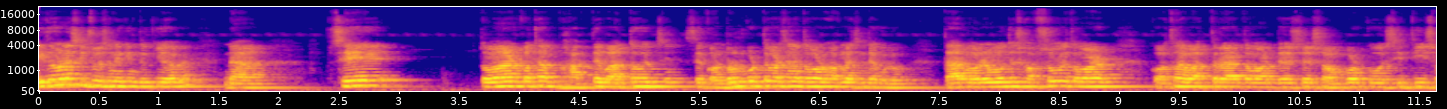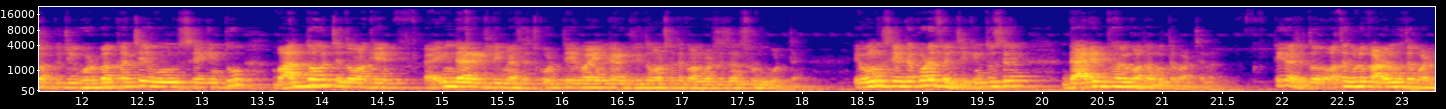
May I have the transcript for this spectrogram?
এই ধরনের সিচুয়েশনে কিন্তু কি হবে? না, সে তোমার কথা ভাবতে বাধ্য হচ্ছে, সে কন্ট্রোল করতে পারছে না তোমার ভাবনা চিন্তাগুলো। তার মনের মধ্যে সবসময় তোমার কথাবার্তা, তোমার দেশের সম্পর্ক, স্মৃতি সব সবকিছু ঘুরপাক খাচ্ছে এবং সে কিন্তু বাধ্য হচ্ছে তোমাকে ইনডাইরেক্টলি মেসেজ করতে বা ইনডাইরেক্টলি তোমার সাথে কনভারসেশন শুরু করতে। এবং সে এটা করে ফেলছে, কিন্তু সে ডাইরেক্ট ভাবে কথা বলতে পারছে না। ঠিক আছে? তো অতগুলো কারণ হতে পারে।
